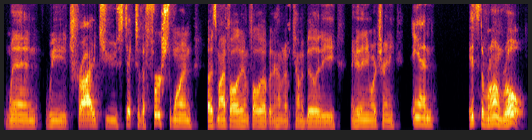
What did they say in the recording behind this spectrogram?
when we try to stick to the first one. Oh, it's my fault. I didn't follow up. I didn't have enough accountability. Maybe they need more training. And it's the wrong role.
